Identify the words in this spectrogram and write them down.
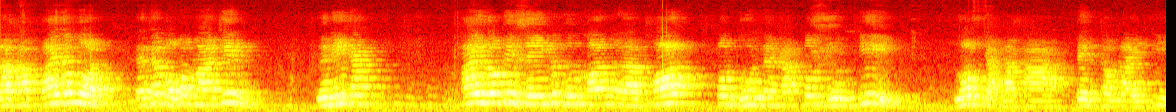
ราคาไฟทั้งหมด แต่ถ้าบอกว่า margin คือนี้ครับไอ้ลบที่สี่ก็คือคอนคอส ต้นทุนนะครับ ต้นทุนที่ลดจากราคาเป็นกำไรที่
